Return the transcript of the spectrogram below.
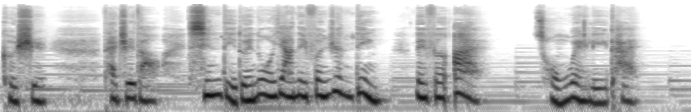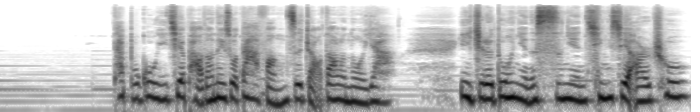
可是，他知道心底对诺亚那份认定、那份爱，从未离开。他不顾一切跑到那座大房子，找到了诺亚，抑制了多年的思念倾泻而出。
